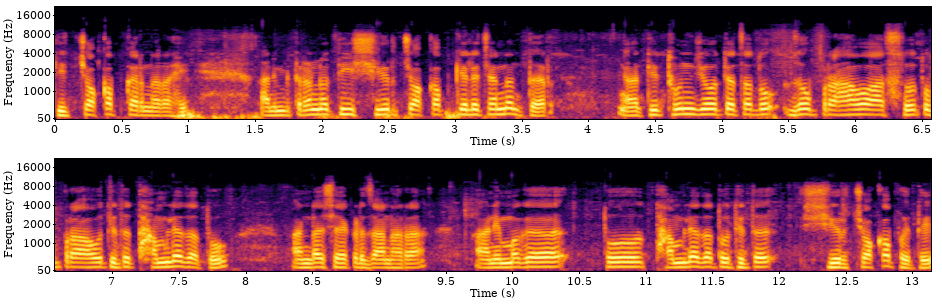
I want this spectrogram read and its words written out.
ती चॉकअप करणार आहे. आणि मित्रांनो ती शिर चॉकअप केल्याच्यानंतर तिथून जो त्याचा तो जो प्रवाह असतो तो प्रवाह तिथं थांबल्या जातो अंडाशयाकडे जाणारा. आणि मग तो थांबल्या जातो तिथं शिर चॉकअप होते.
